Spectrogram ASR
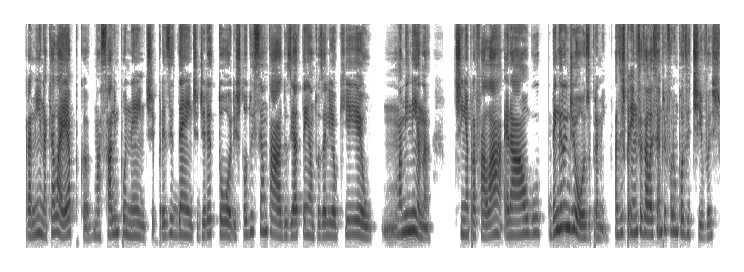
Para mim, naquela época, uma sala imponente, presidente, diretores, todos sentados e atentos ali ao que eu, uma menina, tinha para falar, era algo bem grandioso para mim. As experiências elas sempre foram positivas,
